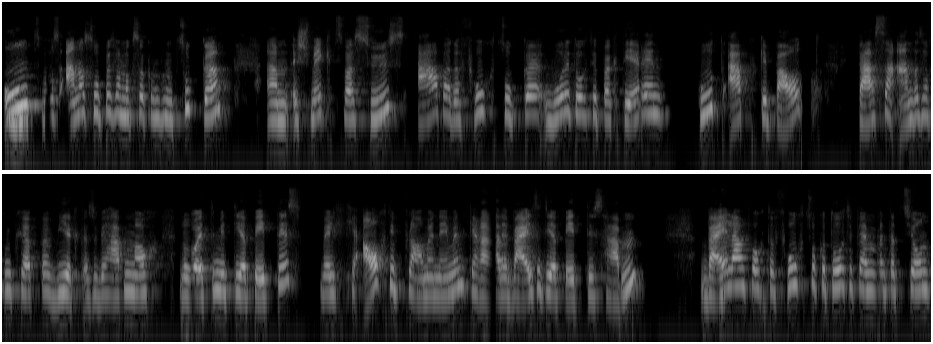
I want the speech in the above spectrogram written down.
Und mhm. was auch noch super ist, wenn man gesagt haben vom Zucker, ähm, es schmeckt zwar süß, aber der Fruchtzucker wurde durch die Bakterien gut abgebaut. dass er anders auf den Körper wirkt. Also wir haben auch Leute mit Diabetes, welche auch die Pflaume nehmen, gerade weil sie Diabetes haben, weil einfach der Fruchtzucker durch die Fermentation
